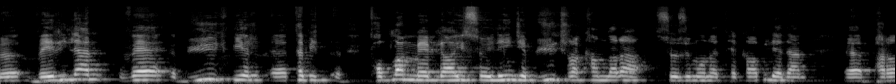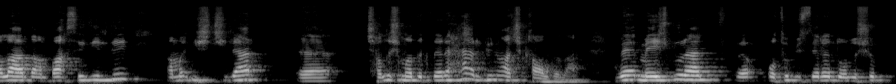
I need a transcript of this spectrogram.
E, verilen ve büyük bir e, tabi toplam meblağı söyleyince büyük rakamlara sözüm ona tekabül eden e, paralardan bahsedildi ama işçiler e, çalışmadıkları her gün aç kaldılar ve mecburen e, otobüslere doluşup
